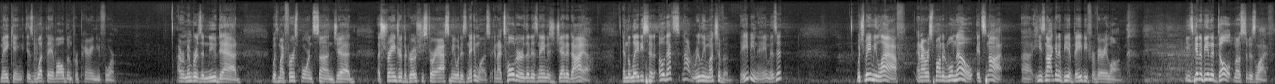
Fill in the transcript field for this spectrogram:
making is what they have all been preparing you for. I remember as a new dad with my firstborn son, Jed, a stranger at the grocery store asked me what his name was, and I told her that his name is Jedediah. And the lady said, Oh, that's not really much of a baby name, is it? Which made me laugh and I responded, Well, no, it's not. Uh, he's not going to be a baby for very long. he's going to be an adult most of his life.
